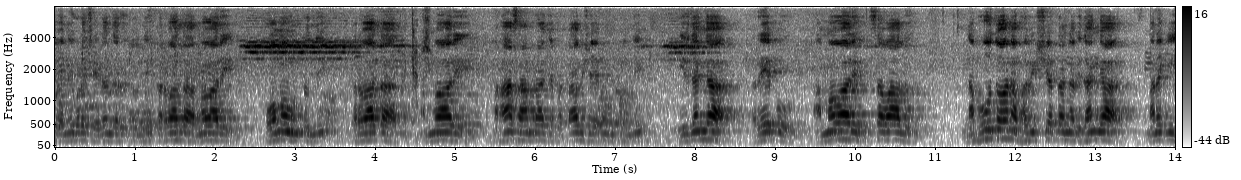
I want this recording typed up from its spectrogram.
ఇవన్నీ కూడా చేయడం జరుగుతుంది. తర్వాత అమ్మవారి హోమం ఉంటుంది. తర్వాత అమ్మవారి మహాసామ్రాజ్య పట్టాభిషేకం ఉంటుంది. ఈ విధంగా రేపు అమ్మవారి ఉత్సవాలు నభూతో న భవిష్యత్ అన్న విధంగా మనకి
